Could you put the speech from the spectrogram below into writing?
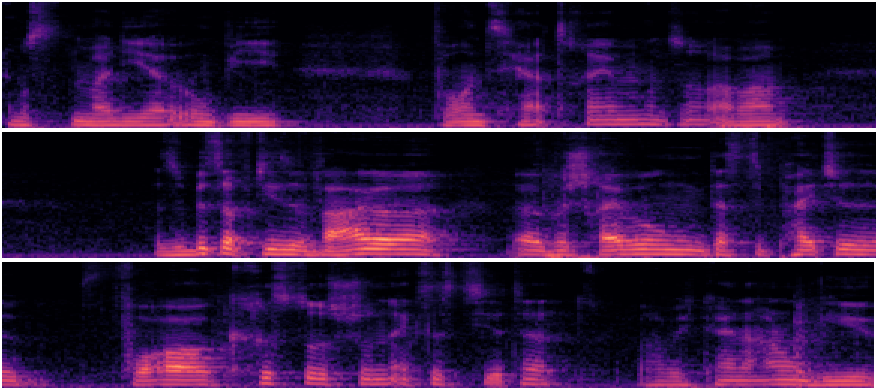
mussten wir die ja irgendwie vor uns hertreiben und so, aber also bis auf diese vage äh, Beschreibung, dass die Peitsche vor Christus schon existiert hat, habe ich keine Ahnung, wie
